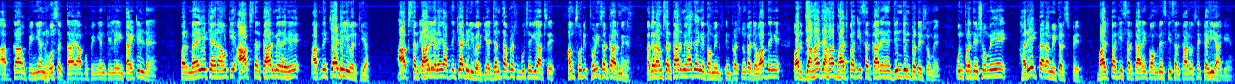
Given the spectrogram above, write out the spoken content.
आपका ओपिनियन हो सकता है आप ओपिनियन के लिए इंटाइटल्ड हैं। पर मैं ये कह रहा हूँ कि आप सरकार में रहे आपने क्या डिलीवर किया? आप सरकार में रहे आपने क्या डिलीवर किया? जनता प्रश्न पूछेगी आपसे। हम थोड़ी थोड़ी सरकार में हैं। अगर हम सरकार में आ जाएँगे तो हम इन, इन प्रश्नों का जवाब देंगे। और जहाँ जहाँ भाजपा की सरकारें हैं जिन जिन प्रदेशों में उन प्रदेशों में हर एक पैरामीटर्स पे भाजपा की सरकारें कांग्रेस की सरकारों से कहीं आगे हैं।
